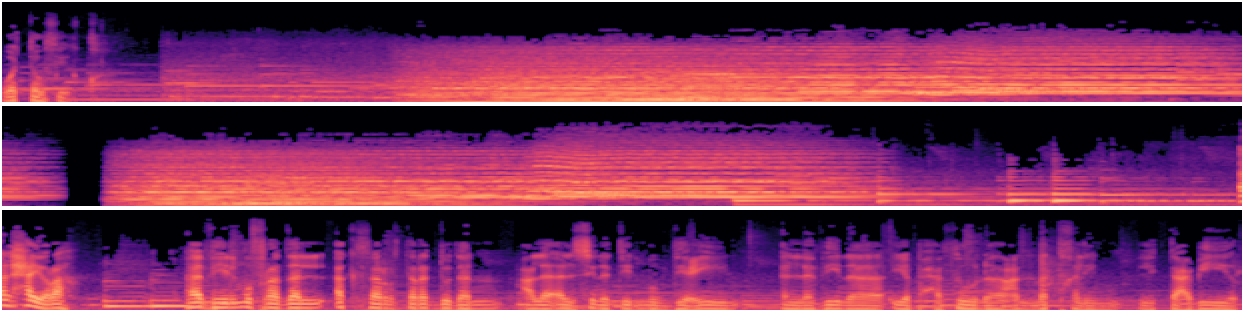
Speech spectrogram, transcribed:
والتوثيق. الحيرة. هذه المفردة الأكثر ترددا على ألسنة المبدعين الذين يبحثون عن مدخل للتعبير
